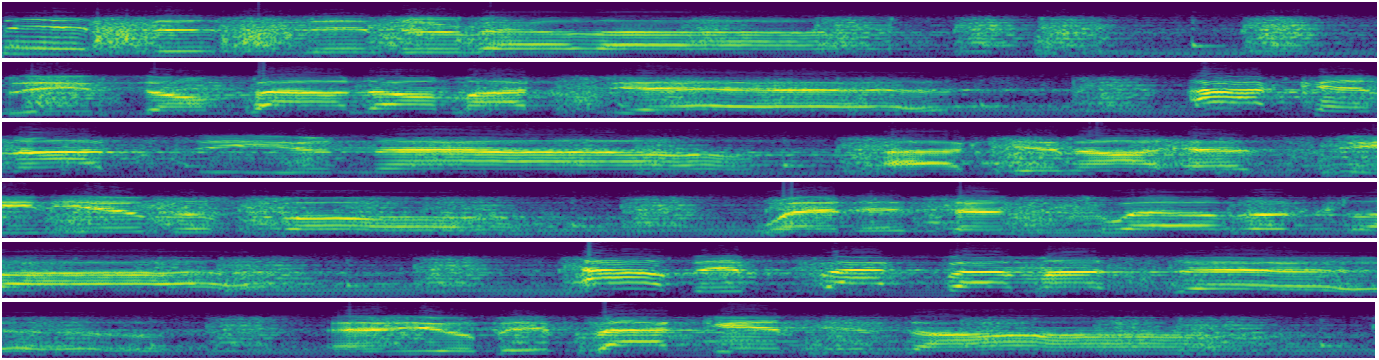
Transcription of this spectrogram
Mrs. Cinderella, please don't pound on my chest. I cannot see you now. I cannot have seen you before. When it turns 12 o'clock, I'll be back by myself, and you'll be back in his arms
